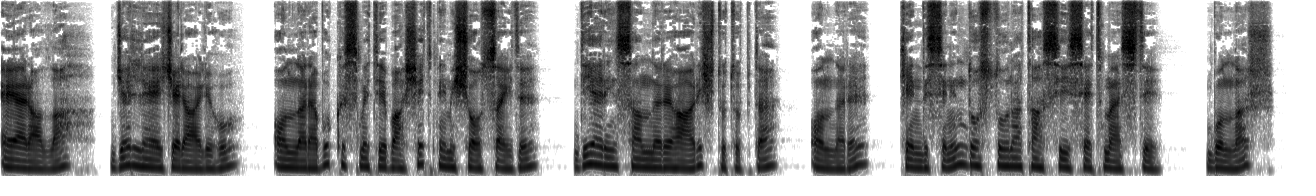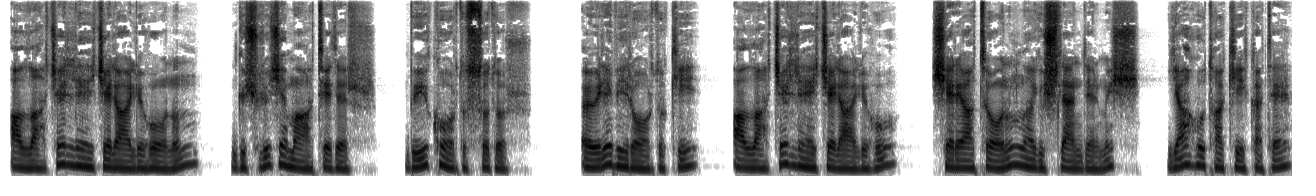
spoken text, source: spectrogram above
Eğer Allah Celle Celaluhu onlara bu kısmeti bahşetmemiş olsaydı, diğer insanları hariç tutup da onları kendisinin dostluğuna tahsis etmezdi. Bunlar Allah Celle Celaluhu'nun güçlü cemaatidir, büyük ordusudur. Öyle bir ordu ki Allah Celle Celaluhu şeriatı onunla güçlendirmiş yahut hakikate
